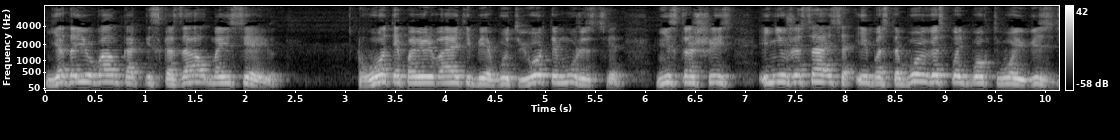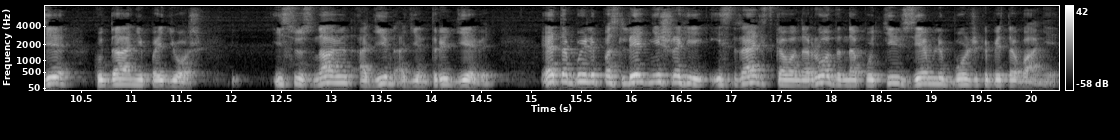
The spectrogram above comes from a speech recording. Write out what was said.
я даю вам, как и сказал Моисею, вот я повелеваю тебе, будь тверд и мужествен, не страшись и не ужасайся, ибо с тобой Господь Бог твой везде, куда не пойдешь. Иисус Навин 1, 1, 3, 9. Это были последние шаги израильского народа на пути в землю Божьих обетований.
